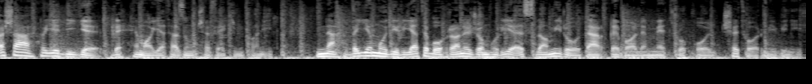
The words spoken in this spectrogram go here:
و شهرهای دیگه به حمایت از اون چه فکر می‌کنید؟ نحوه مدیریت بحران جمهوری اسلامی رو در قبال متروپول چطور می‌بینید؟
